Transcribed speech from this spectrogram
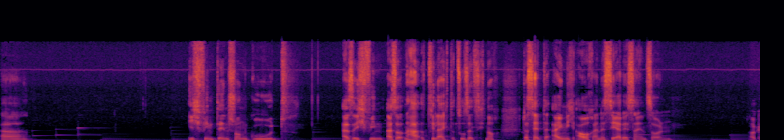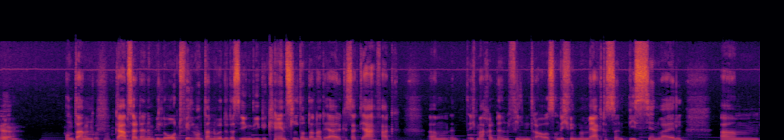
Äh, ich finde den schon gut. Also ich finde, also na, vielleicht zusätzlich noch, das hätte eigentlich auch eine Serie sein sollen. okay. Mhm. Und dann gab es halt einen Pilotfilm und dann wurde das irgendwie gecancelt und dann hat er halt gesagt, ja, fuck, ähm, ich mache halt einen Film draus. Und ich finde, man merkt das so ein bisschen, weil ähm,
